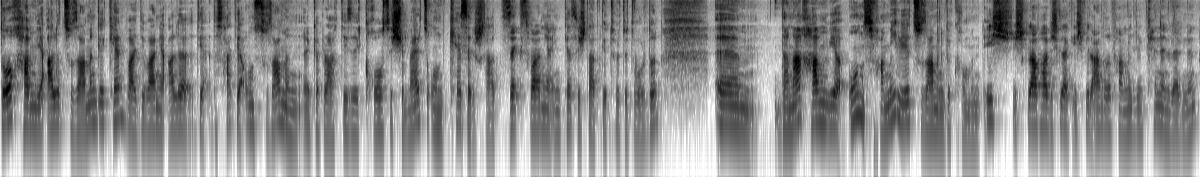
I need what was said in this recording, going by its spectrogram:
doch haben wir alle zusammen gekämpft, weil die waren ja alle, die, das hat ja uns zusammengebracht, diese große Schmerz und Kesselstadt. Sechs waren ja in Kesselstadt getötet worden. Ähm, danach haben wir uns Familie zusammengekommen. Ich, ich glaube, habe ich gesagt, ich will andere Familien kennenlernen.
